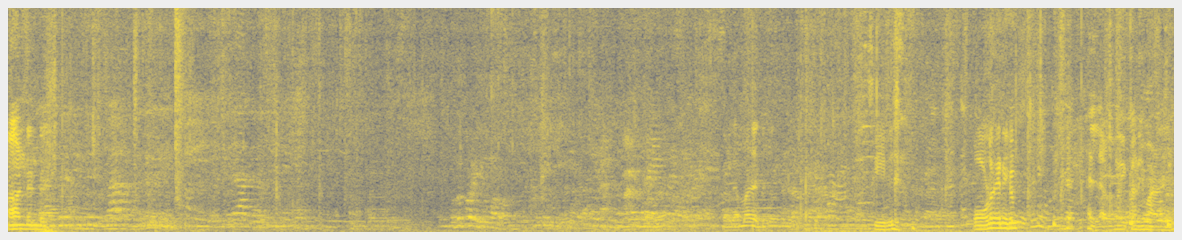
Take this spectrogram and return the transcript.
ആ ഉണ്ട് ഉണ്ട്. സീന്. ഓൾ തന്നെയും എല്ലാവരും നിൽക്കണി മഴ സുരു.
